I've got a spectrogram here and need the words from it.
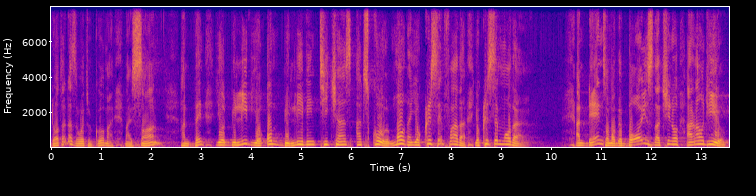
daughter. That's the way to go, my, my son. And then you'll believe your unbelieving teachers at school more than your Christian father, your Christian mother. And then some of the boys that, you know, around you,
